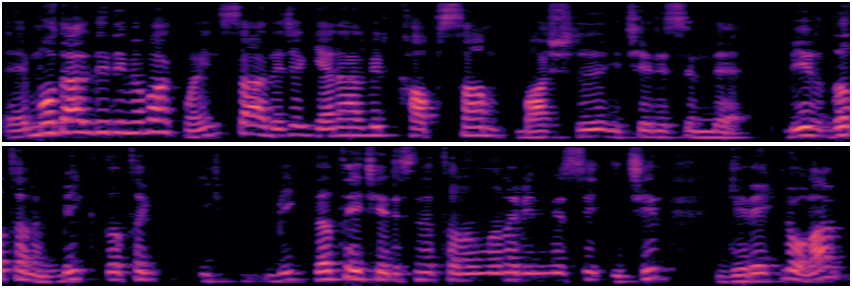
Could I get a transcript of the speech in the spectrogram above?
E, model dediğime bakmayın sadece genel bir kapsam başlığı içerisinde bir datanın big data Big Data içerisinde tanımlanabilmesi için gerekli olan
